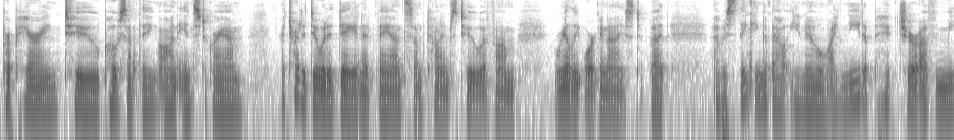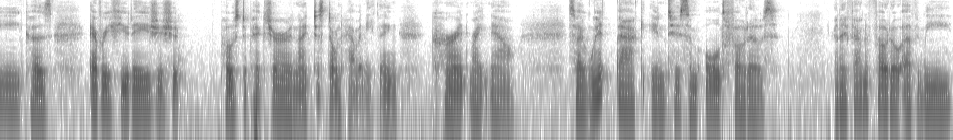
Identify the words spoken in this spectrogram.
preparing to post something on Instagram. I try to do it a day in advance sometimes too if I'm really organized, but I was thinking about, you know, I need a picture of me because every few days you should post a picture, and I just don't have anything current right now. So I went back into some old photos and I found a photo of me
